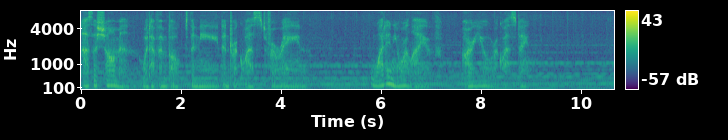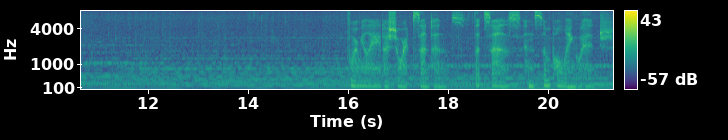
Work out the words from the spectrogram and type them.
As a shaman, would have invoked the need and request for rain. What in your life are you requesting? Formulate a short sentence that says in simple language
